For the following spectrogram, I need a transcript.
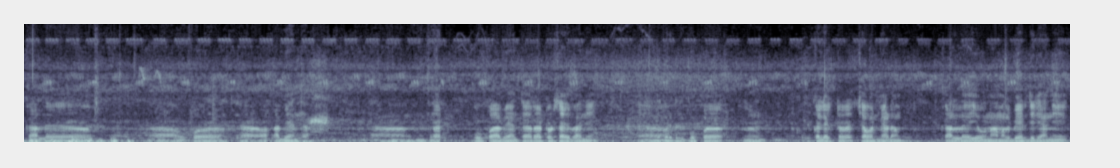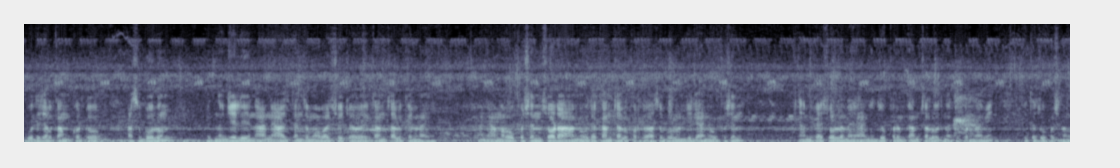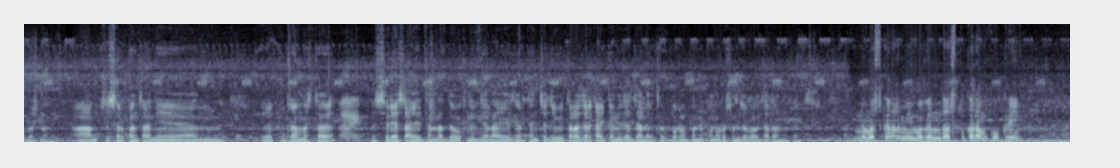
काल उप अभियंता रा- उप अभियंता राठोड साहेबांनी उप कलेक्टर चव्हाण मॅडम काल येऊन आम्हाला भेट दिली आणि उद्याच्याला काम करतो असं बोलून इथनं गेले आणि आज त्यांचं मोबाईल स्विच काम चालू केलं नाही. आणि आम्हाला उपोषण सोडा आम्ही उद्या काम चालू करतो असं बोलून गेले आणि उपोषण आम्ही काही सोडलं नाही आणि जोपर्यंत काम चालू होत नाही तोपर्यंत आम्ही तिथंच उपोषणावर बसणार आहे. आमचे सरपंच आणि एक ग्रामस्थ श्रेयस आहे त्यांना दवाखान्यात नेला आहे. जर त्यांच्या जीविताला जर काही कमी जास्त झालं तर पूर्णपणे पुनर्वसन जबाबदार राहणार आहे. नमस्कार मी मगनदास तुकाराम कोकरे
